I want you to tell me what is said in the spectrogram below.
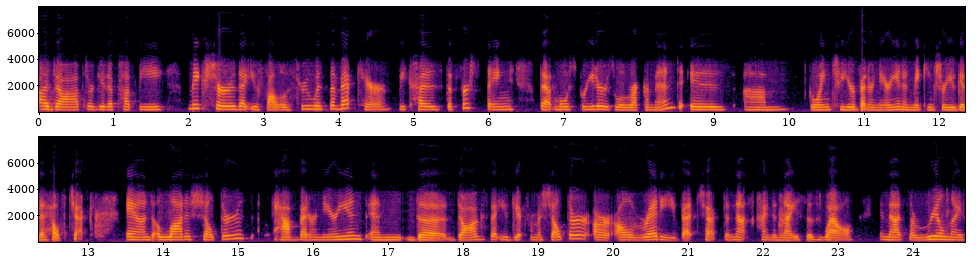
adopt or get a puppy, make sure that you follow through with the vet care because the first thing that most breeders will recommend is um, going to your veterinarian and making sure you get a health check. And a lot of shelters have veterinarians, and the dogs that you get from a shelter are already vet checked, and that's kind of nice as well. And that's a real nice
